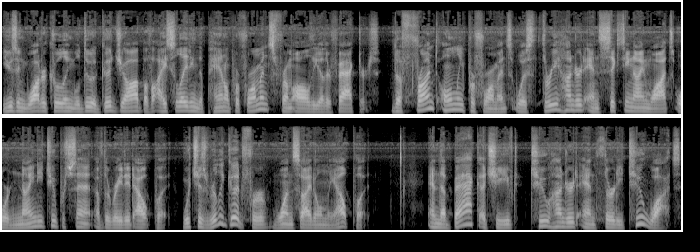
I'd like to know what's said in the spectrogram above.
using water cooling will do a good job of isolating the panel performance from all the other factors. The front-only performance was 369 watts or 92% of the rated output, which is really good for one side only output and the back achieved 232 watts.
